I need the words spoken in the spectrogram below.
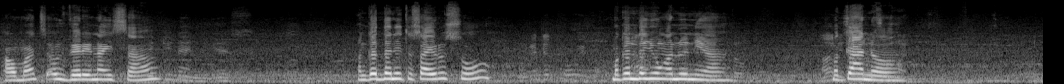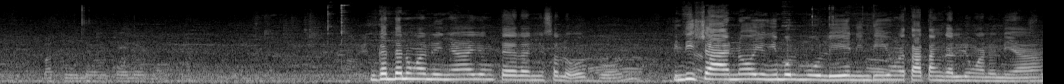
How much? Oh, very nice ha. 59, yes. Ang ganda nito Cyrus oh. Maganda yung ano niya. Ah, Magkano? Ang ganda nung ano niya, yung tela niya sa loob. Oh. Hindi siya ano, yung himulmulin, hindi yung natatanggal yung ano niya.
